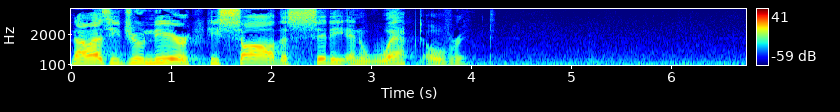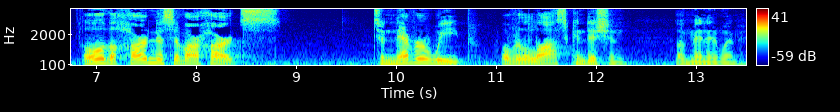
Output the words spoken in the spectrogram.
Now, as he drew near, he saw the city and wept over it. Oh, the hardness of our hearts to never weep over the lost condition of men and women.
